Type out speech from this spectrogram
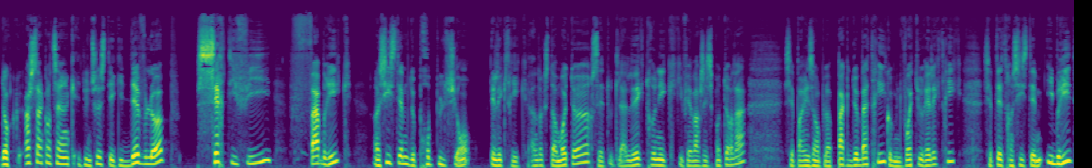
Donc H55 est une société qui développe, certifie, fabrique un système de propulsion électrique. Hein. donc c'est un moteur, c'est toute l'électronique qui fait marcher ce moteur-là. C'est par exemple un pack de batterie, comme une voiture électrique. C'est peut-être un système hybride.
